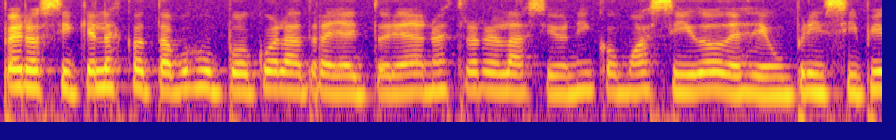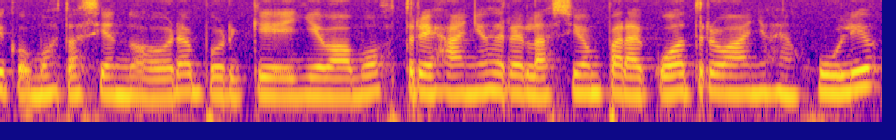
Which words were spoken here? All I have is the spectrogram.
Pero sí que les contamos un poco la trayectoria de nuestra relación y cómo ha sido desde un principio y cómo está siendo ahora, porque llevamos tres años de relación para cuatro años en julio.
